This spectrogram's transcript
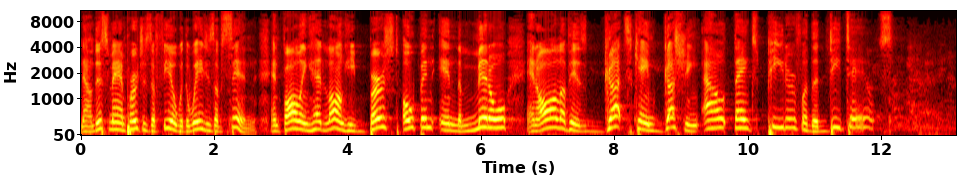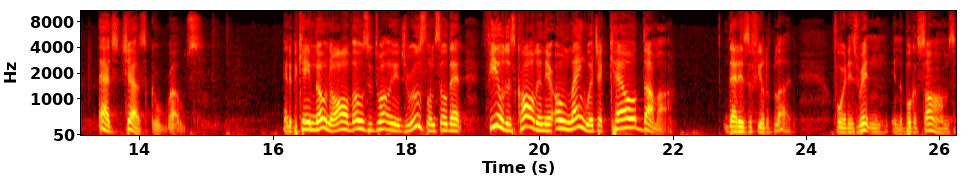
Now this man purchased a field with the wages of sin, and falling headlong, he burst open in the middle, and all of his guts came gushing out. Thanks, Peter, for the details. That's just gross. And it became known to all those who dwell in Jerusalem, so that field is called in their own language Akeldama, that is the field of blood. For it is written in the book of Psalms,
